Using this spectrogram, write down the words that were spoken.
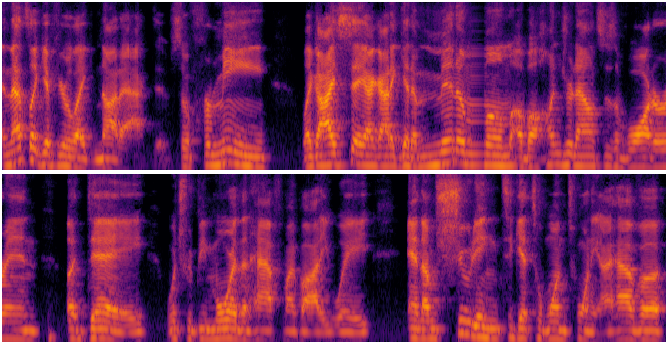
And that's like if you're like not active. So for me, like I say, I got to get a minimum of 100 ounces of water in a day, which would be more than half my body weight. And I'm shooting to get to 120. I have a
